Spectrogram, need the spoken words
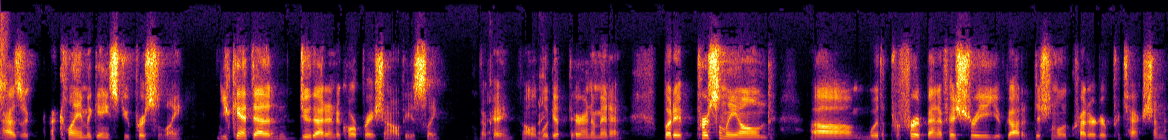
has a, a claim against you personally. You can't do that in a corporation, obviously. Okay, I'll, we'll get there in a minute. But it personally owned um, with a preferred beneficiary, you've got additional creditor protection.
